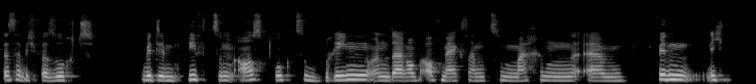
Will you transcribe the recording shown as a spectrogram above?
das habe ich versucht, mit dem Brief zum Ausdruck zu bringen und darauf aufmerksam zu machen. Ähm, ich bin nicht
